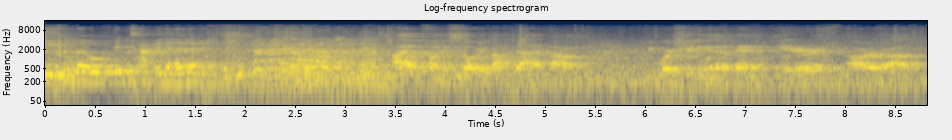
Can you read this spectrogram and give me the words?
Even though it was happening in LA. I have a funny story about that. Um, we were shooting in an abandoned theater, and our uh,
